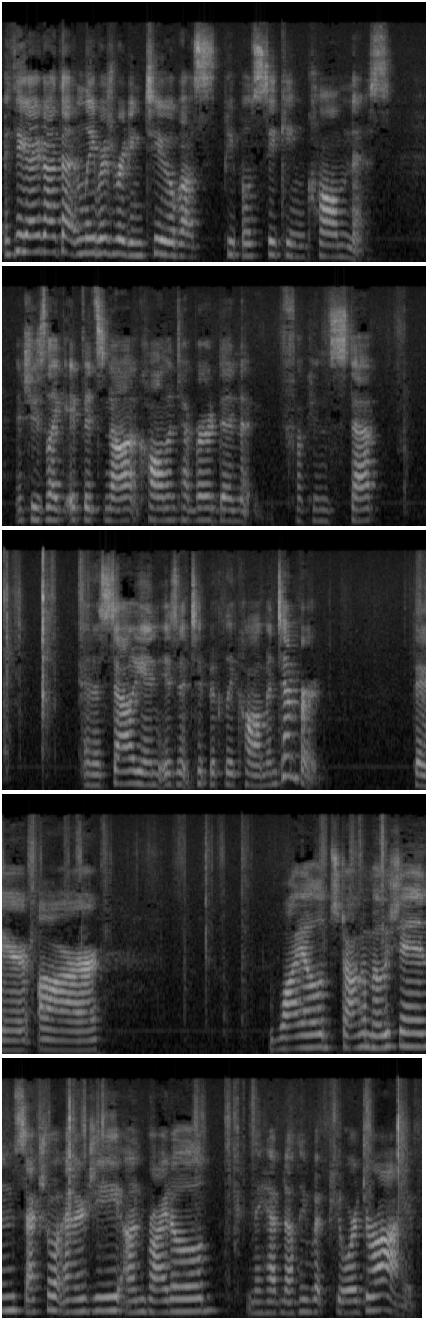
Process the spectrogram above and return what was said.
I think I got that in Libra's reading too about people seeking calmness. And she's like, if it's not calm and tempered, then fucking step. And a stallion isn't typically calm and tempered. There are wild, strong emotions, sexual energy, unbridled, and they have nothing but pure drive.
